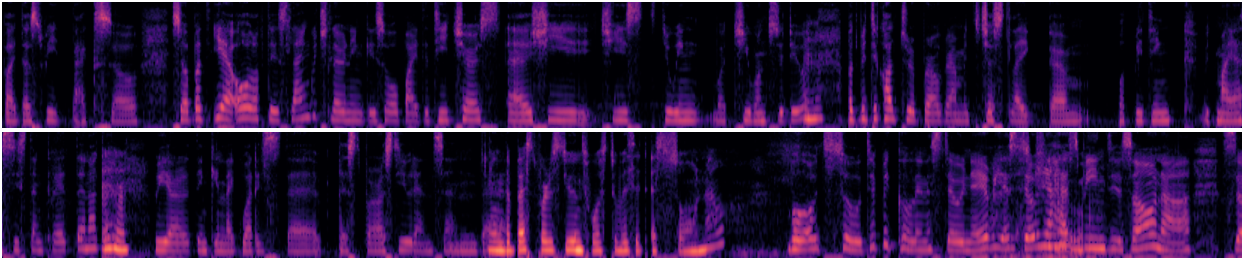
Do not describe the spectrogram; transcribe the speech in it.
by those feedbacks. So so, but yeah, all of this language learning is all by the teachers. Uh, she she's doing what she wants to do, Mhm. but with the cultural program, it's just like. Um, what we think with my assistant Grete Nage, Mhm. we are thinking like what is the best for our students and, uh, And the best for the students was to visit a sauna. well it's so typical in Estonia every Estonia has been to sauna so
